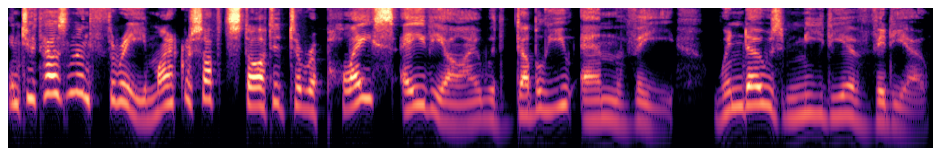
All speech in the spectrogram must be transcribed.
In 2003, Microsoft started to replace AVI with WMV, Windows Media Video.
